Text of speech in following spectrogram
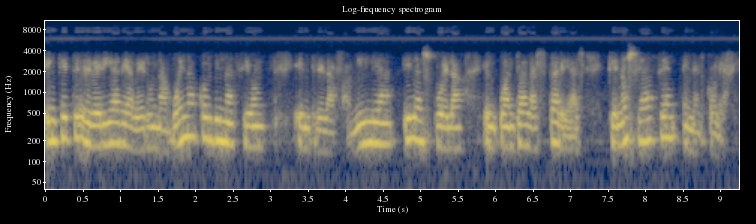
en que te debería de haber una buena coordinación entre la familia y la escuela en cuanto a las tareas que no se hacen en el colegio.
